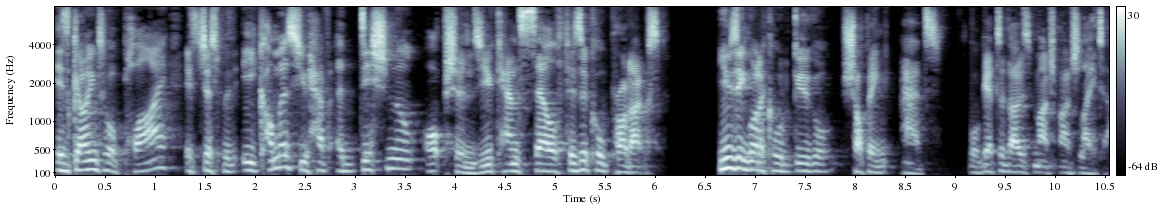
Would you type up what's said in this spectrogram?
is going to apply. It's just with e-commerce, you have additional options. You can sell physical products using what are called Google shopping ads. We'll get to those much, much later.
